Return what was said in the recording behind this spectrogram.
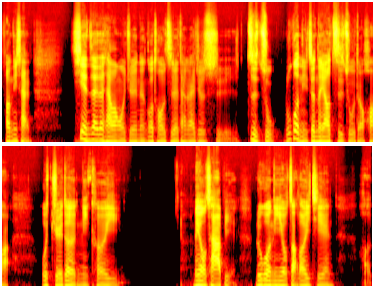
房地产现在在台湾，我觉得能够投资的大概就是自住。如果你真的要自住的话，我觉得你可以没有差别。如果你有找到一间。好，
